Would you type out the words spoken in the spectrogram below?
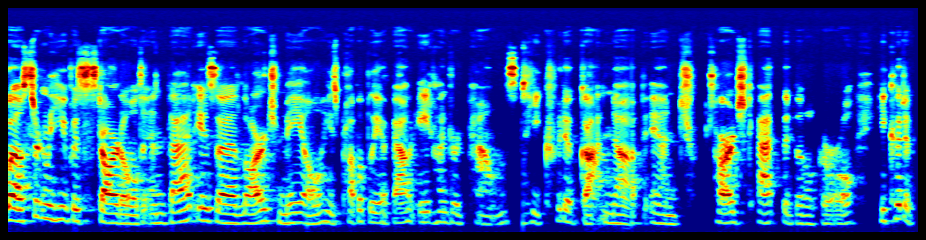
Well, certainly he was startled, and that is a large male. He's probably about 800 pounds. He could have gotten up and ch- charged at the little girl. He could have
